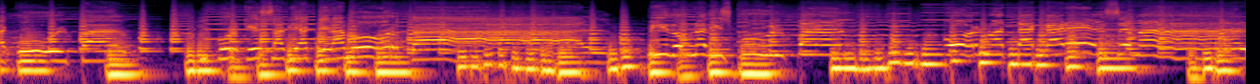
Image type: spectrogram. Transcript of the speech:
La culpa, porque sabía que era mortal. Pido una disculpa por no atacar ese mal.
